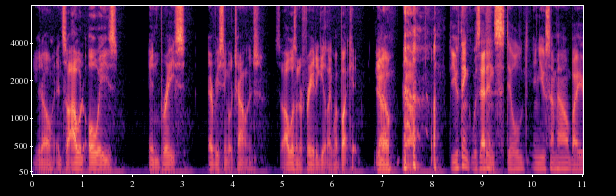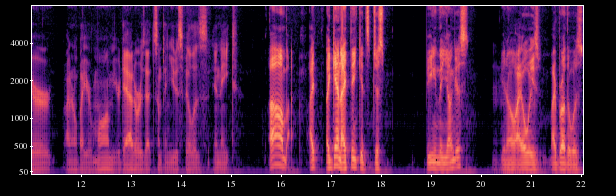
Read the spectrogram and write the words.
you know. And so I would always embrace every single challenge. So I wasn't afraid to get like my butt kicked, you Yeah. know. Yeah. Do you think was that instilled in you somehow by your I don't know by your mom, your dad, or is that something you just feel is innate? Um, I again, I think it's just being the youngest. You know, I always my brother was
